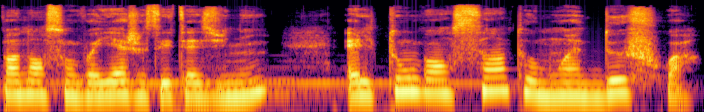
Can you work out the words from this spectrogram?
Pendant son voyage aux États-Unis, elle tombe enceinte au moins deux fois.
